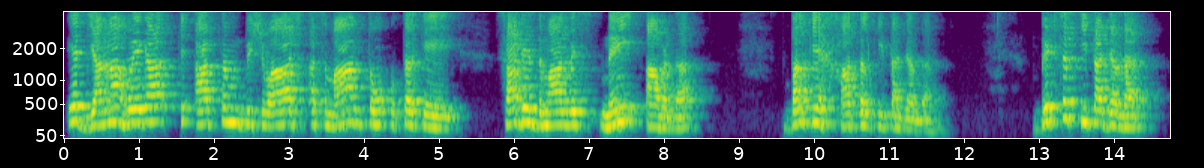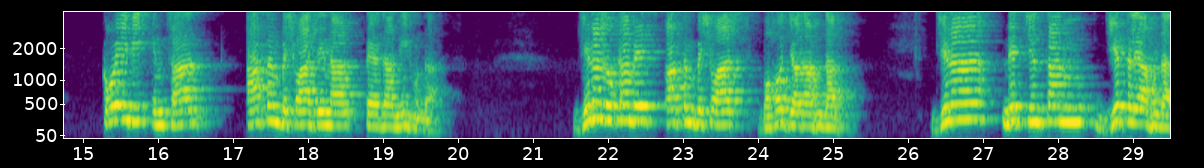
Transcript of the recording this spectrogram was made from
ਇਹ ਜਾਣਨਾ ਹੋਏਗਾ ਕਿ ਆਤਮ ਵਿਸ਼ਵਾਸ ਅਸਮਾਨ ਤੋਂ ਉਤਰ ਕੇ ਸਾਡੇ ਦਿਮਾਗ ਵਿੱਚ ਨਹੀਂ ਆਵੜਦਾ। ਬਲਕਿ ਹਾਸਲ ਕੀਤਾ ਜਾਂਦਾ ਹੈ, ਵਿਕਸਿਤ ਕੀਤਾ ਜਾਂਦਾ ਹੈ। ਕੋਈ ਵੀ ਇਨਸਾਨ ਆਤਮ ਵਿਸ਼ਵਾਸ ਦੇ ਨਾਲ ਪੈਦਾ ਨਹੀਂ ਹੁੰਦਾ। ਜਿਨ੍ਹਾਂ ਲੋਕਾਂ ਵਿੱਚ ਆਤਮ ਵਿਸ਼ਵਾਸ ਬਹੁਤ ਜ਼ਿਆਦਾ ਹੁੰਦਾ, ਜਿਨ੍ਹਾਂ ਨੇ ਚਿੰਤਾ ਨੂੰ ਜਿੱਤ ਲਿਆ ਹੁੰਦਾ,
